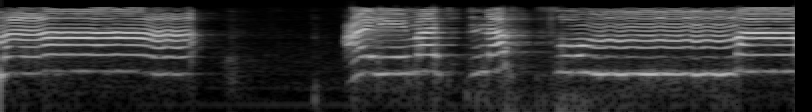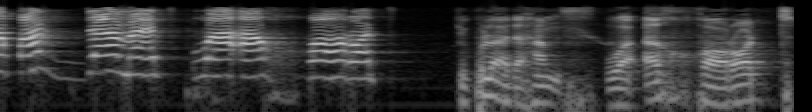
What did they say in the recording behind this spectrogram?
ما علمت نفس ما قدمت وأخرت. Da hams wa akharat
